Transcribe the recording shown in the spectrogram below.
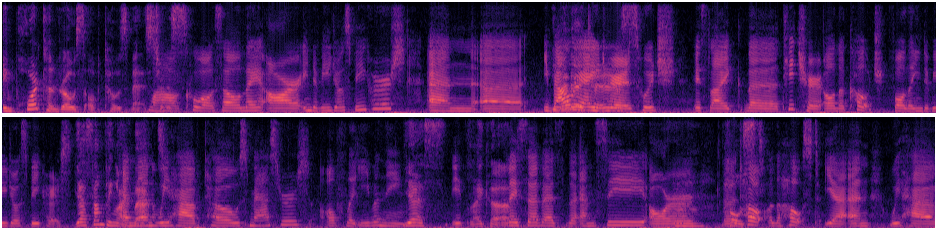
important roles of Toastmasters. Wow, cool. So they are individual speakers and uh, Evaluators. evaluators, which is like the teacher or the coach for the individual speakers. Yeah, something like and that. And then we have Toastmasters of the evening. yes, It's like a they serve as the MC or the Mm, host. To- the host. Yeah, and we have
